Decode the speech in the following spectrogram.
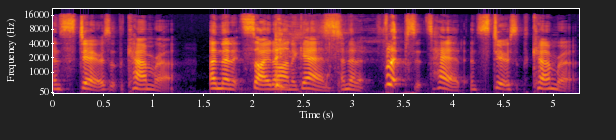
and stares at the camera. And then it's side on again, and then it flips its head and stares at the camera.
